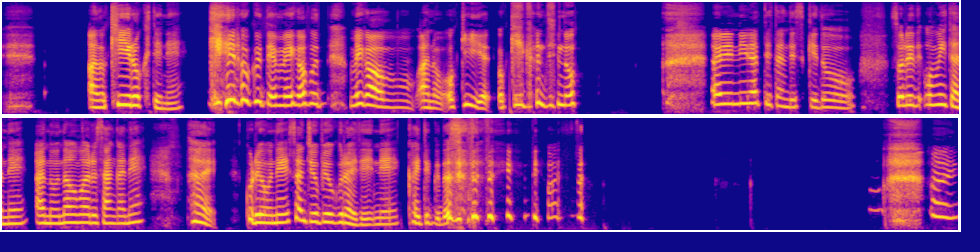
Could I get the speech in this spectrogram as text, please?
あの、黄色くてね。黄色くて目がふ、目が、あの、大きい、大きい感じの あれになってたんですけど、それを見たね、あの、なおまるさんがね、はい。これをね、30秒ぐらいでね、書いてくださったと言ってました。はい。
